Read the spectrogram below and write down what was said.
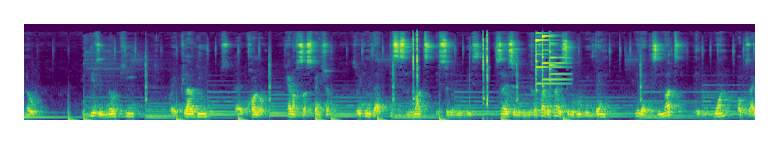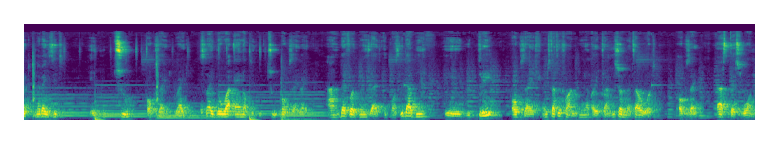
No. It gives a milky or a cloudy uh, color, kind of suspension. So it means that this is not a soluble base. It's not a soluble base. For fact, it's not a soluble base, then it means that it's not a one oxide, neither is it a two oxide, right? It's not a lower end of the two oxide, right? And therefore it means that it must either be a three oxide, you starting from aluminum or a transition metal what oxide. That's test one.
